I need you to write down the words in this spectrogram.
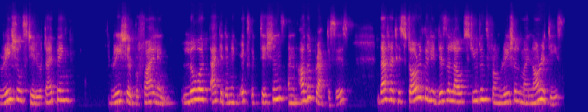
racial stereotyping, racial profiling, lowered academic expectations, and other practices that had historically disallowed students from racial minorities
